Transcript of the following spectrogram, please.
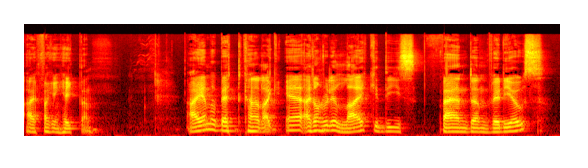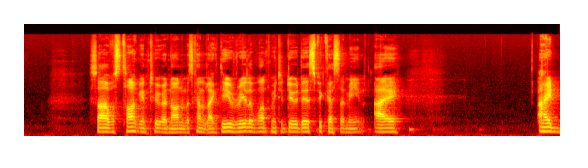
I fucking hate them. I am a bit kind of like, eh, I don't really like these fandom videos. So I was talking to Anonymous, kind of like, do you really want me to do this? Because I mean, I I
